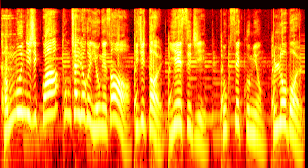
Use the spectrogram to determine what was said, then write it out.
전문 지식과 통찰력을 이용해서 디지털, ESG, 녹색 금융, 글로벌,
